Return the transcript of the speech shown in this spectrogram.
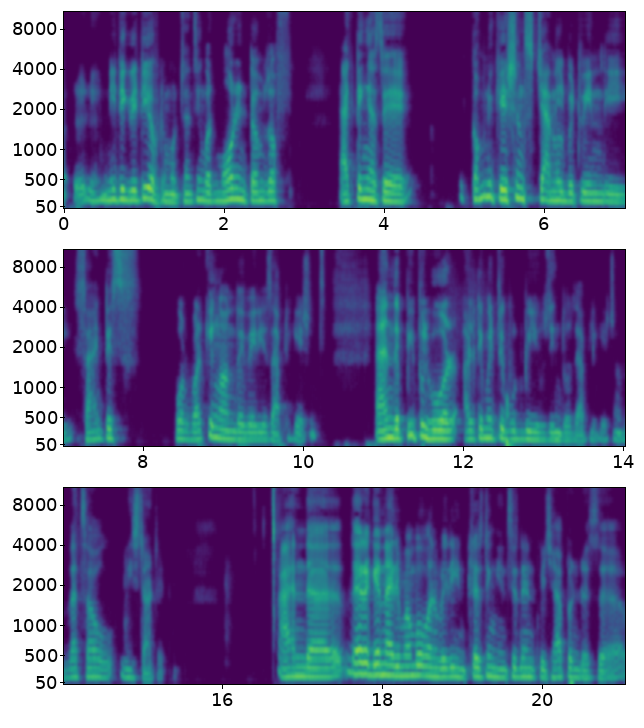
uh, nitty gritty of remote sensing, but more in terms of acting as a communications channel between the scientists who are working on the various applications and the people who are ultimately would be using those applications. That's how we started. And uh, there again, I remember one very interesting incident which happened is uh,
